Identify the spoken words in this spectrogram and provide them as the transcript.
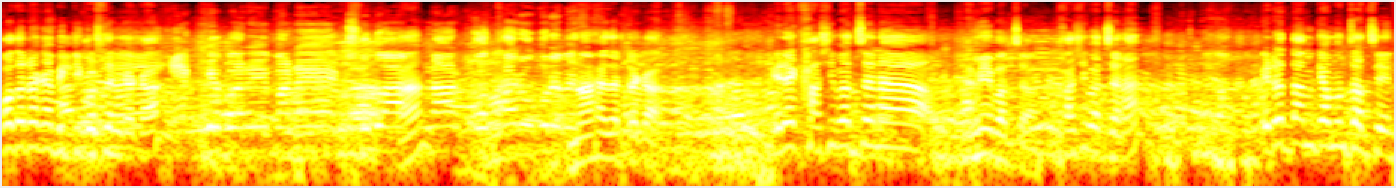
কত টাকা বিক্রি করছেন কাকা? একেবারে মানে শুধু হ্যাঁ? আপনার কথার উপরে নয় হাজার টাকা। এটা খাসি বাচ্চা না মেয়ে বাচ্চা? খাসি বাচ্চা না? এটার দাম কেমন চাচ্ছেন?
